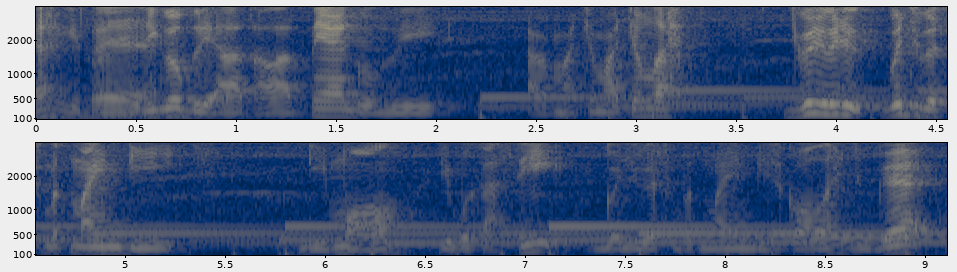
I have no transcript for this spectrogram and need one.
ah gitu. Iya. Jadi gue beli alat-alatnya, gue beli uh, macem-macem lah. Gue juga, gue juga sempet main di di mall di Bekasi. Gue juga sempet main di sekolah juga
